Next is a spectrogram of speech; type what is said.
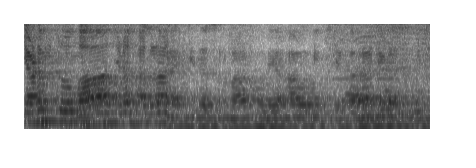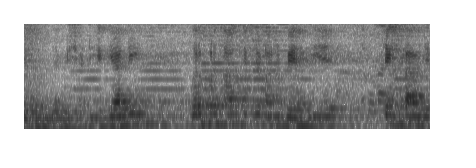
ਚੜ੍ਹਨ ਤੋਂ ਬਾਅਦ ਜਿਹੜਾ ਅਗਲਾ ਜੀ ਦਾ ਸਨਮਾਨ ਹੋ ਰਿਹਾ ਆਓ ਇੱਕ ਜਗਾਰਾ ਜਿਹੜਾ ਸੂਰਜ ਰੂਪ ਦੇ ਵਿੱਚ ਛੱਡੀ ਗਿਆਨੀ ਗੁਰਪ੍ਰਤਾਪ ਸਿੰਘ ਜੀ ਨੂੰ ਬੇਨਤੀ ਹੈ ਸਿੰਘ ਸਾਹਿਬ ਜੀ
